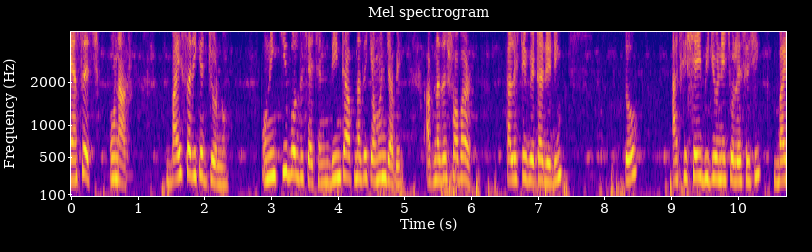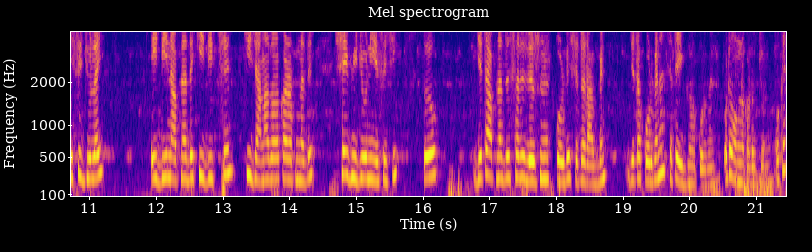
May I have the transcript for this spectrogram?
মেসেজ ওনার বাইশ তারিখের জন্য? উনি কি বলতে চাইছেন? দিনটা আপনাদের কেমন যাবে? আপনাদের সবার কালেকটিভ এটা রিডিং তো আজকে সেই ভিডিও নিয়ে চলে এসেছি। বাইশে জুলাই, এই দিন আপনাদের কি দিচ্ছে, কি জানা দরকার আপনাদের, সেই ভিডিও নিয়ে এসেছি। তো যেটা আপনাদের সাথে রেজনেট করবে সেটা রাখবেন, যেটা করবে না সেটা ইগনোর করবেন, ওটা অন্য কারোর জন্য ওকে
